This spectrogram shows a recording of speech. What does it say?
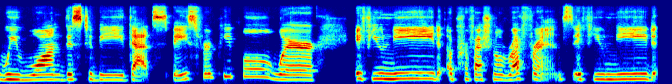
we want this to be that space for people where if you need a professional reference, if you need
